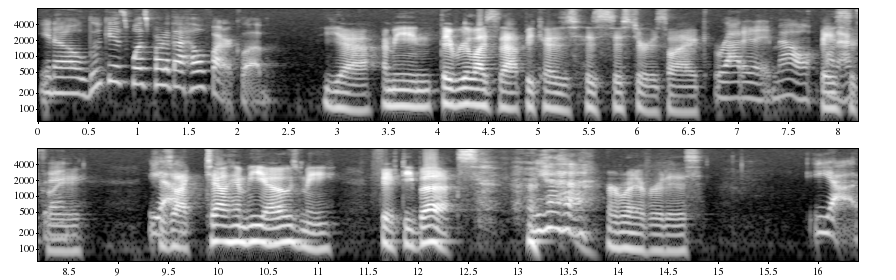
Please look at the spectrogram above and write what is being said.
you know, Lucas was part of that Hellfire Club. Yeah, I mean, they realize that because his sister is like Ratted him out basically she's Yeah. like, "Tell him he owes me 50 bucks." yeah. or whatever it is. Yeah,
